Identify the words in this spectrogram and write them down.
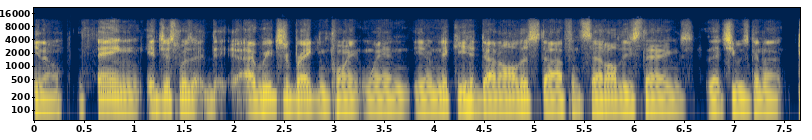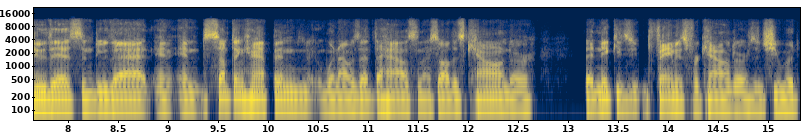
you know thing it just was i reached a breaking point when you know nikki had done all this stuff and said all these things that she was going to do this and do that and and something happened when i was at the house and i saw this calendar that nikki's famous for calendars and she would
